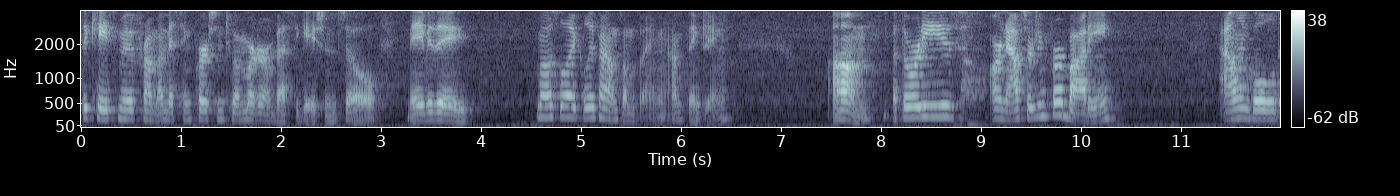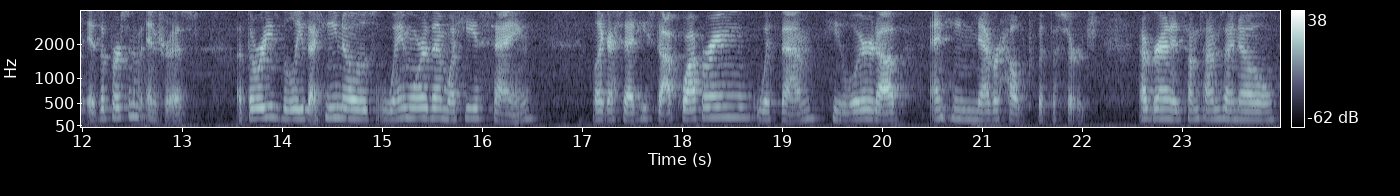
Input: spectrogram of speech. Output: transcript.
the case moved from a missing person to a murder investigation. So maybe they most likely found something, I'm thinking. Um, authorities are now searching for a body. Alan Gold is a person of interest. Authorities believe that he knows way more than what he is saying. Like I said, he stopped cooperating with them, he lawyered up, and he never helped with the search. Now, granted, sometimes I know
